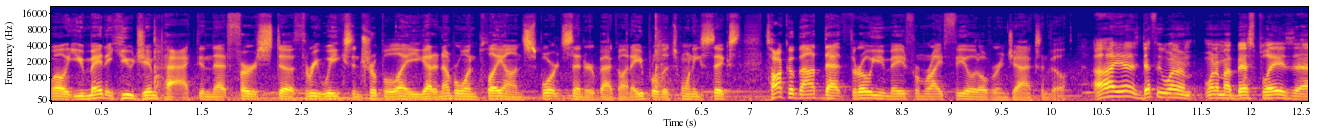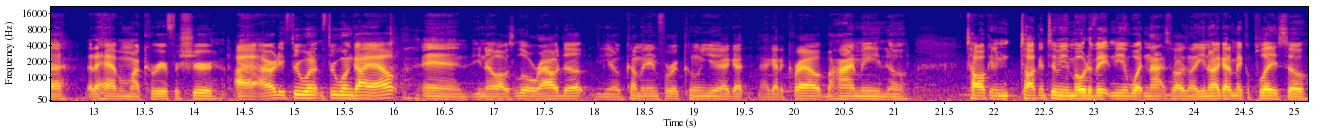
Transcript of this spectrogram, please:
Well, you made a huge impact in that first uh, three weeks in AAA. You got a number one play on Sports Center back on April the 26th. Talk about that throw you made from right field over in Jacksonville. Uh, yeah, it's definitely one of one of my best plays uh, that I have in my career for sure. I, I, already threw one threw one guy out, and you know I was a little riled up. You know, coming in for Acuna, I got I got a crowd behind me. You know, talking talking to me and motivating me and whatnot. So I was like, you know, I got to make a play. So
